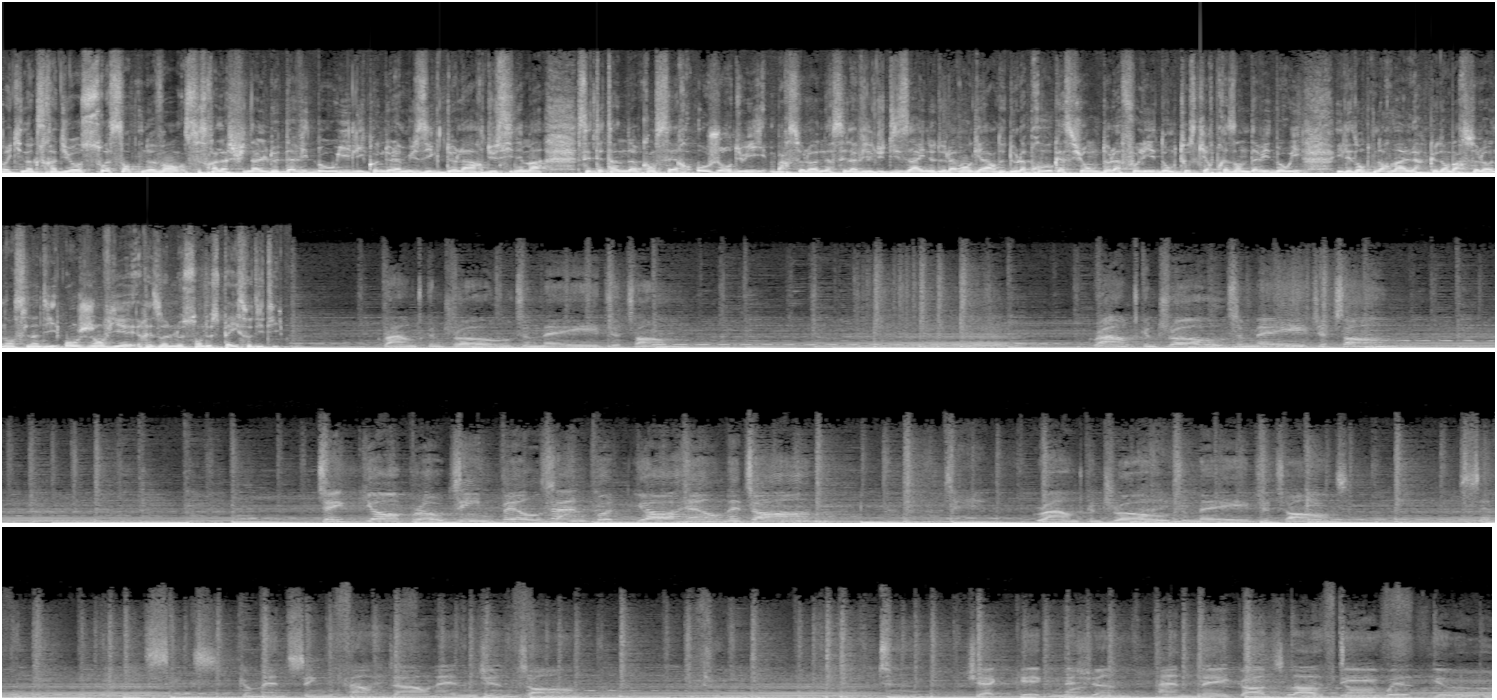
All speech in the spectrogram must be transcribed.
sur Equinox Radio. 69 ans, ce sera l'âge final de David Bowie, l'icône de la musique, de l'art, du cinéma. S'est éteint d'un cancer aujourd'hui. Barcelone, c'est la ville du design, de l'avant-garde, de la provocation, de la folie, donc tout ce qui représente David Bowie. Il est donc normal que dans Barcelone, en ce lundi 11 janvier, résonne le son de Space Oddity. Ground control to Major. Ground control to Major. Take your protein pills and put your helmet on. Ten. Ground control Nine, to Major Tom. Eight, seven, six. Commencing countdown engines on. Three, two. check ignition and may God's love be with you.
